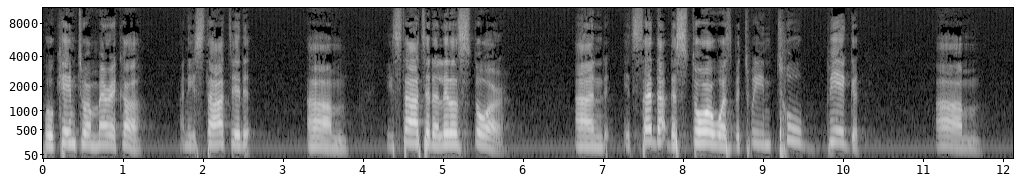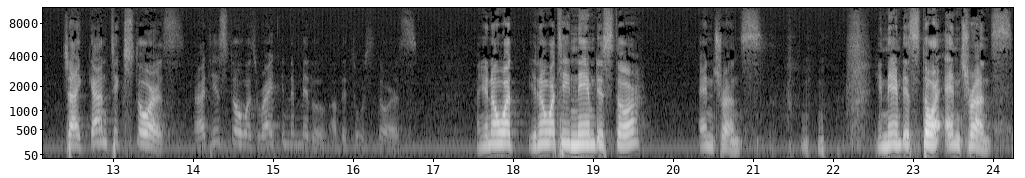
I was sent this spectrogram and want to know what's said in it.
who came to America and he started, um, he started a little store. And it said that the store was between two big, um, gigantic stores. Right? His store was right in the middle of the two stores. And you know what? You know what he named his store? Entrance. he named his store Entrance.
